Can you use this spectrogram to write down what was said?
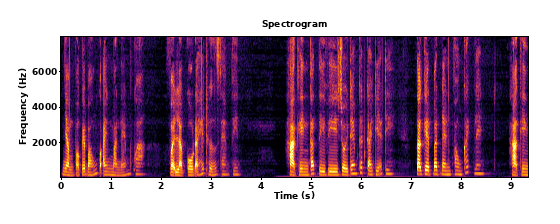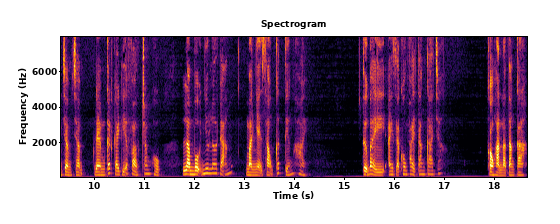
nhằm vào cái bóng của anh mà ném qua. Vậy là cô đã hết hướng xem phim. Hà Kinh tắt tivi rồi đem cất cái đĩa đi. Tạ Kiệt bật đèn phòng khách lên. Hà Kinh chậm chậm đem cất cái đĩa vào trong hộp, làm bộ như lơ đãng mà nhẹ giọng cất tiếng hỏi. Thứ bảy anh sẽ không phải tăng ca chứ? Không hẳn là tăng ca,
